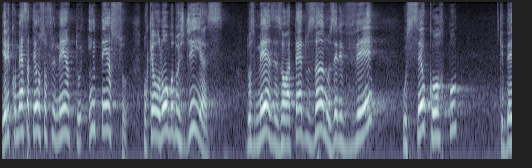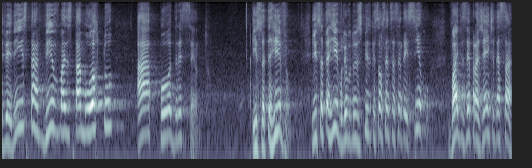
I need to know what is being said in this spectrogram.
E ele começa a ter um sofrimento intenso, porque ao longo dos dias, dos meses ou até dos anos, ele vê o seu corpo, que deveria estar vivo, mas está morto, apodrecendo. Isso é terrível. Isso é terrível. O livro dos Espíritos, questão 165, vai dizer para a gente dessa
